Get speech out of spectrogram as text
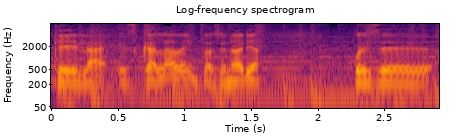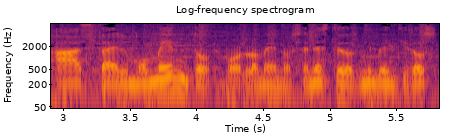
que la escalada inflacionaria, pues eh, hasta el momento, por lo menos en este 2022,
